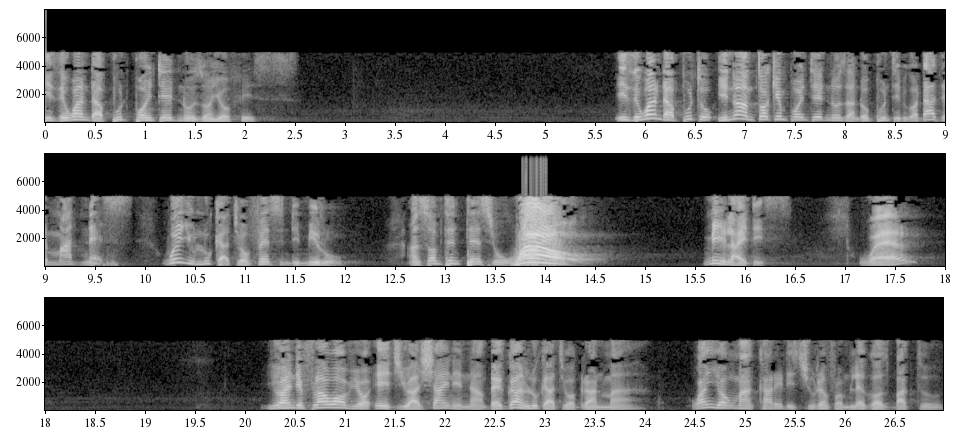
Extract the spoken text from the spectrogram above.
is the one that put pointed nose on your face. Is the one that put, you know, I'm talking pointed nose and open teeth because that's the madness. When you look at your face in the mirror and something tells you, wow, me like this. Well, you are in the flower of your age. You are shining now. But go and look at your grandma. One young man carried his children from Lagos back to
